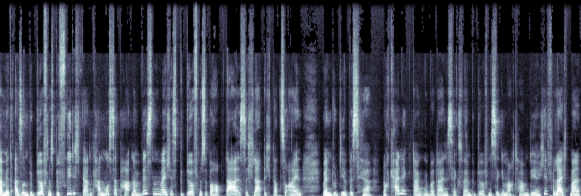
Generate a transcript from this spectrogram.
Damit also ein Bedürfnis befriedigt werden kann, muss der Partner wissen, welches Bedürfnis überhaupt da ist. Ich lade dich dazu ein, wenn du dir bisher noch keine Gedanken über deine sexuellen Bedürfnisse gemacht haben, dir hier vielleicht mal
